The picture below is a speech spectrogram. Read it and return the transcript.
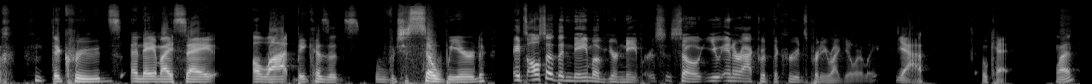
the Croods, a name I say a lot because it's just so weird. It's also the name of your neighbors, so you interact with the Croods pretty regularly. Yeah. Okay. What?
